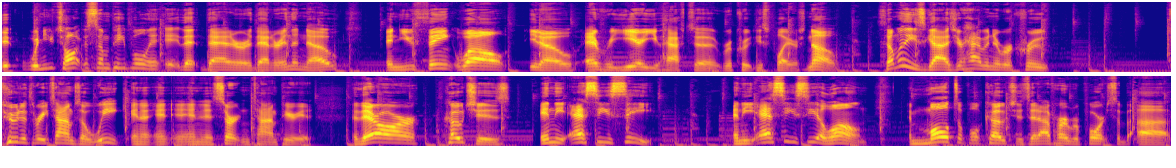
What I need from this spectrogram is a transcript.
it, when you talk to some people that, that, are, that are in the know, and you think, well, you know, every year you have to recruit these players. No, some of these guys you're having to recruit two to three times a week in a, in, in a certain time period. There are coaches in the SEC, and the SEC alone, and multiple coaches that I've heard reports of, uh,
